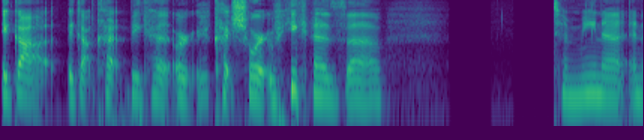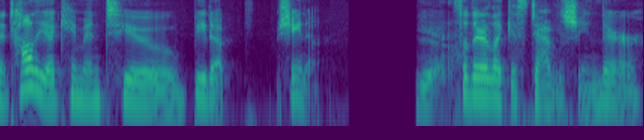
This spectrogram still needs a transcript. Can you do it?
it got it got cut because or cut short because uh Tamina and Natalya came in to beat up Shayna. Yeah. So they're like establishing their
